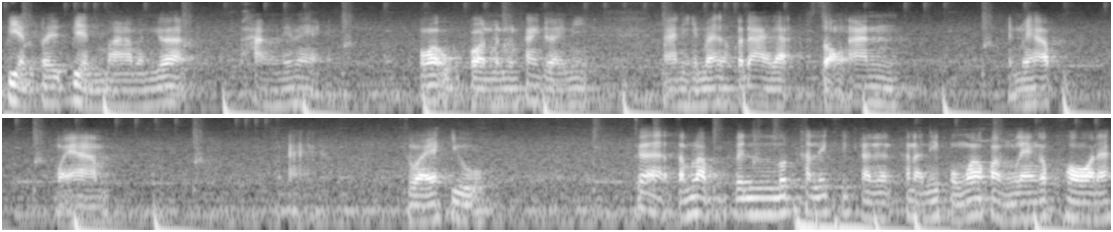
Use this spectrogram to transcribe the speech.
เปลี่ยนไปเปลี่ยนมามันก็พังแน่ๆเพราะว่าอุปกรณ์มันค่อนข้างจะนี่อันนี้เห็นไหมเราก็ได้ละสองอัน เห็นไหมครับหมวยอาร์มสวยอยู่ ก็สำหรับเป็นรถคันเล็กขนาดนี้ผมว่าความแรงก็พอนะ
